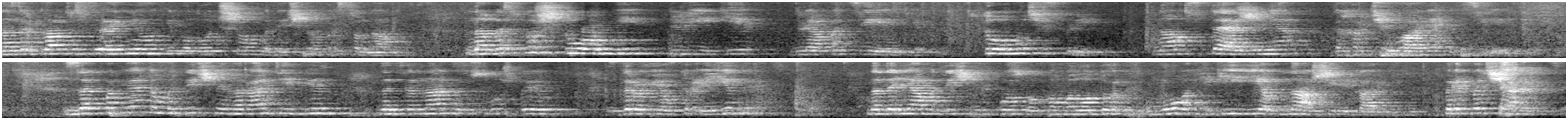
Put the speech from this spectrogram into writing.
на зарплату середнього і молодшого медичного персоналу, на безкоштовні ліки для пацієнтів, в тому числі на обстеження та харчування пацієнтів. За пакетом медичних гарантій від Національної служби здоров'я України надання медичних послуг в амбулаторних умовах, які є в нашій лікарні, передбачається,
